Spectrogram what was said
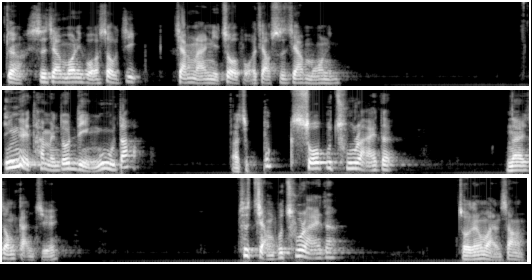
这释迦牟尼佛受记，将来你做佛叫释迦牟尼，因为他们都领悟到，那是不说不出来的那一种感觉。是讲不出来的。昨天晚上，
